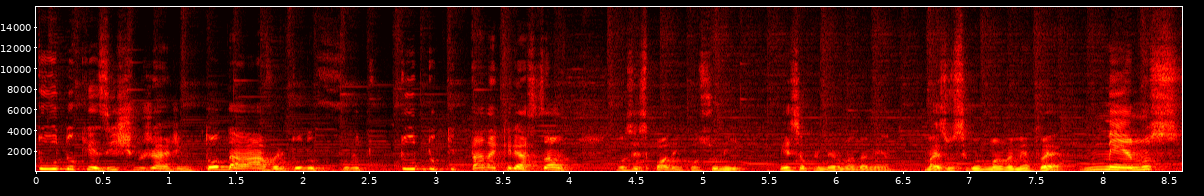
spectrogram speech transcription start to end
tudo que existe no jardim, toda árvore, todo fruto, tudo que está na criação, vocês podem consumir. Esse é o primeiro mandamento. Mas o segundo mandamento é menos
